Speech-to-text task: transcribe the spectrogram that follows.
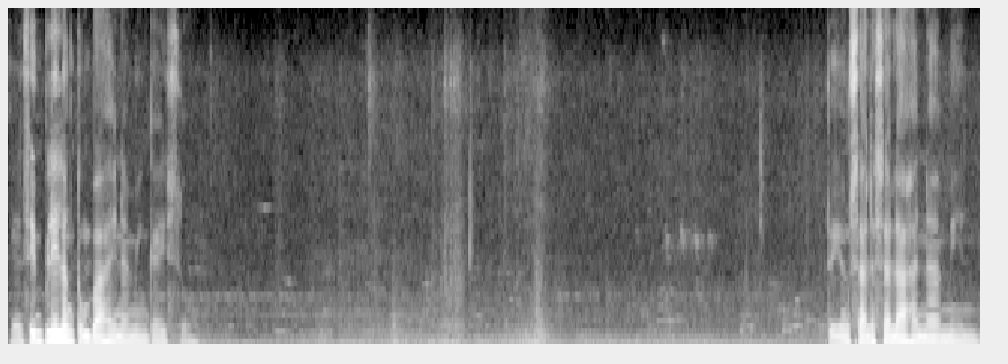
Ayan, simple lang tong bahay namin guys. So. Ito yung salasalahan namin.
